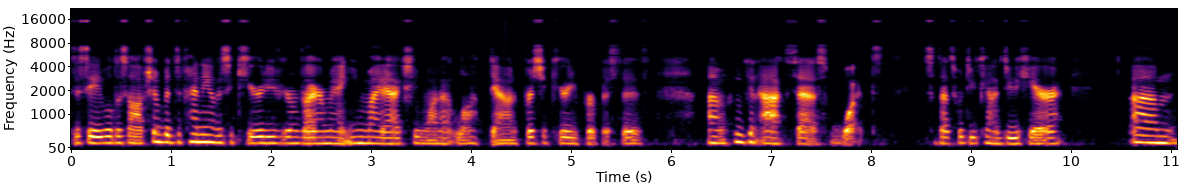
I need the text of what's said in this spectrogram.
disable this option, but depending on the security of your environment, you might actually want to lock down for security purposes um, who can access what. So that's what you kind of do here. Um,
